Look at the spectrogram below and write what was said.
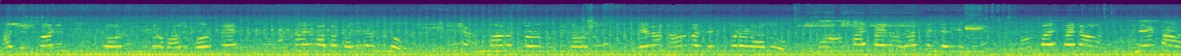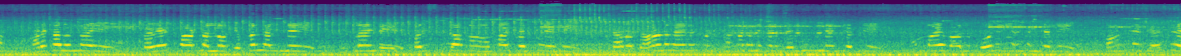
ఆ డెడ్ బాడీని తీసుకోవాల్సిందిగా వాళ్ళు కోరితే అమ్మాయి వాళ్ళ తల్లిదండ్రులు ఇది అనుమానంతో మృతి కాదు లేదా నార్మల్ డెత్ కూడా కాదు. మా అమ్మాయి పైన అదార్థం జరిగింది. మా అమ్మాయి పైన అనేక అరకలు ఉన్నాయి. ప్రైవేట్ పాటల్లో దెబ్బలు తగిలినాయి. ఇట్లాంటి పరిస్థితిలో మా అమ్మాయి చనిపోయింది. చాలా దారుణమైనటువంటి సంఘటన ఇక్కడ జరిగింది అని చెప్పి అమ్మాయి వాళ్ళు పోలీస్ స్టేషన్కి వెళ్ళి కాంప్లైంట్ చేస్తే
